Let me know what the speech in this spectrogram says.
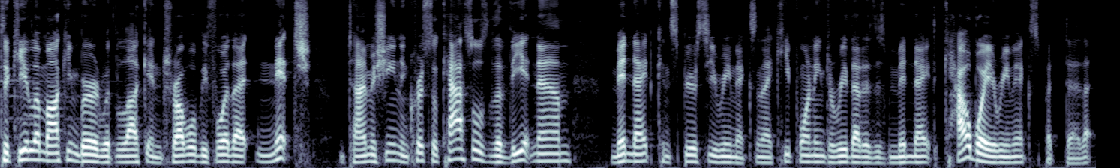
Tequila Mockingbird with Luck and Trouble. Before that, Niche, Time Machine, and Crystal Castles, the Vietnam Midnight Conspiracy remix. And I keep wanting to read that as Midnight Cowboy remix, but uh, that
